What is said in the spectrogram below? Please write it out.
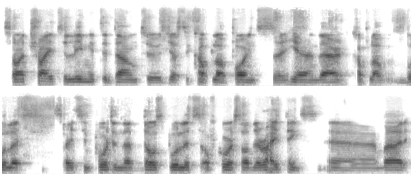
So I try to limit it down to just a couple of points uh, here and there, a couple of bullets. So it's important that those bullets, of course, are the right things. Uh, but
